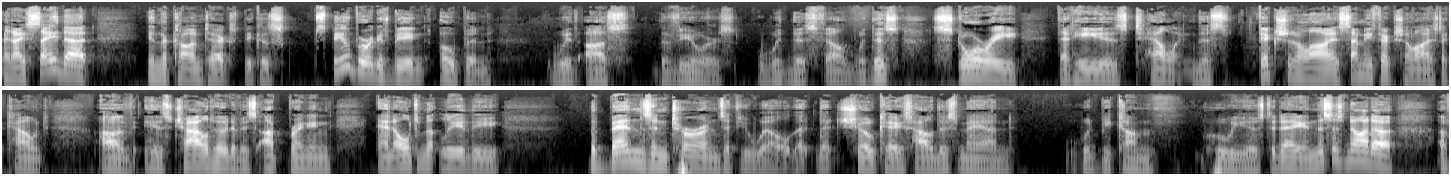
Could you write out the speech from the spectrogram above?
And I say that in the context because Spielberg is being open with us, the viewers, with this film, with this story that he is telling, this fictionalized, semi fictionalized account of his childhood, of his upbringing, and ultimately the the bends and turns, if you will, that, that showcase how this man would become who he is today. And this is not a, a,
